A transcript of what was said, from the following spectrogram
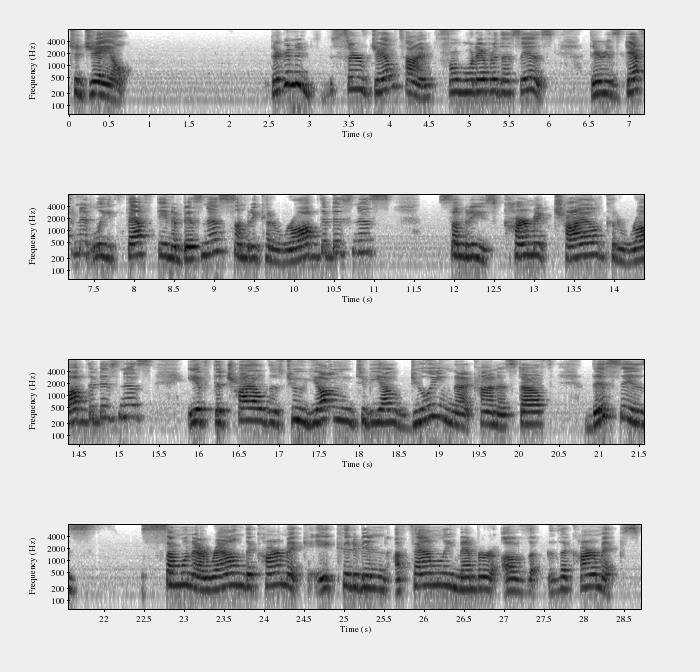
to jail. They're going to serve jail time for whatever this is. There is definitely theft in a business. Somebody could robbed the business. Somebody's karmic child could robbed the business. If the child is too young to be out doing that kind of stuff, this is someone around the karmic. It could have been a family member of the karmics.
